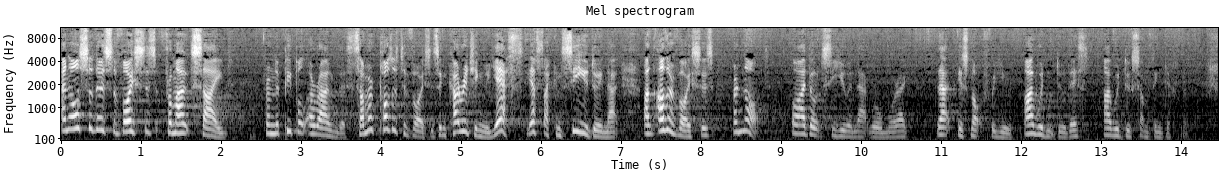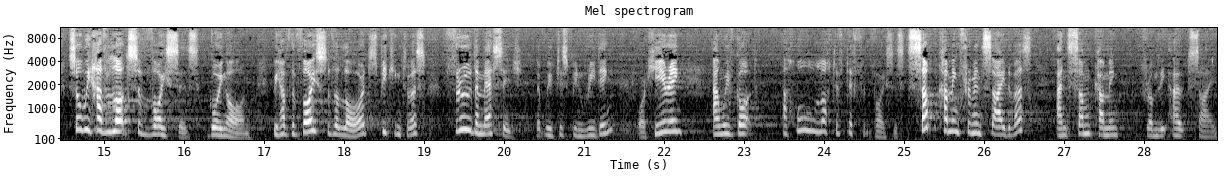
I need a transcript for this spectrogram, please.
And also, there's the voices from outside, from the people around us. Some are positive voices, encouraging me. Yes, yes, I can see you doing that. And other voices are not. Oh, I don't see you in that role, Morag. that is not for you. I wouldn't do this. I would do something different. So we have lots of voices going on. We have the voice of the Lord speaking to us through the message that we've just been reading or hearing, and we've got a whole lot of different voices, some coming from inside of us and some coming from the outside.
